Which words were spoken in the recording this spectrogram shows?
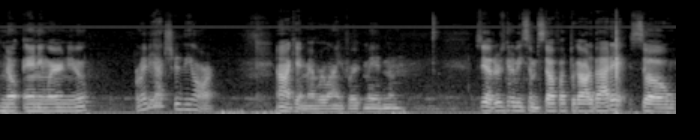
no anywhere new, or maybe actually they are. Oh, I can't remember when I made them. So yeah, there's gonna be some stuff I forgot about it. So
